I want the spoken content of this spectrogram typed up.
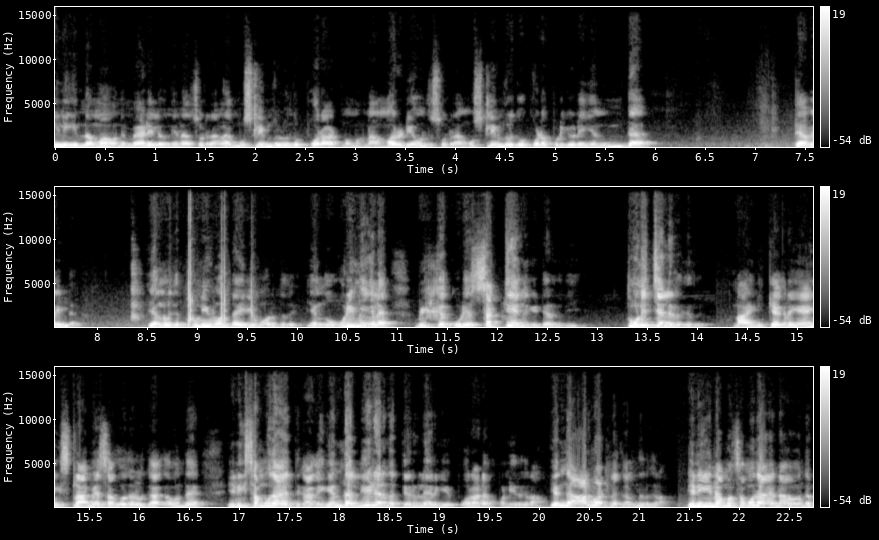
இன்னைக்கு இந்த அம்மா வந்து மேடையில் வந்து என்ன சொல்கிறாங்க முஸ்லீம்கள் வந்து போராடணுமா? நான் மறுபடியும் வந்து சொல்கிறேன் முஸ்லீம்களுக்கு கொடை பிடிக்க வேண்டிய எந்த தேவையில்லை. எங்களுக்கு துணிவும் தைரியமும் இருக்குது. எங்கள் உரிமைகளை மீட்கக்கூடிய சக்தி எங்ககிட்ட இருக்குது. துணிச்சல் இருக்குது. நான் இன்னைக்கு கேட்குறேன் என் இஸ்லாமிய சகோதரர்களுக்காக வந்து இன்னைக்கு சமுதாயத்துக்காக எந்த லீடர் இந்த தெருவில் இறங்கி போராட்டம் பண்ணியிருக்கிறான்? எந்த ஆர்ப்பாட்டில் கலந்துருக்கிறான்? இன்னைக்கு நம்ம சமுதாயம் வந்து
